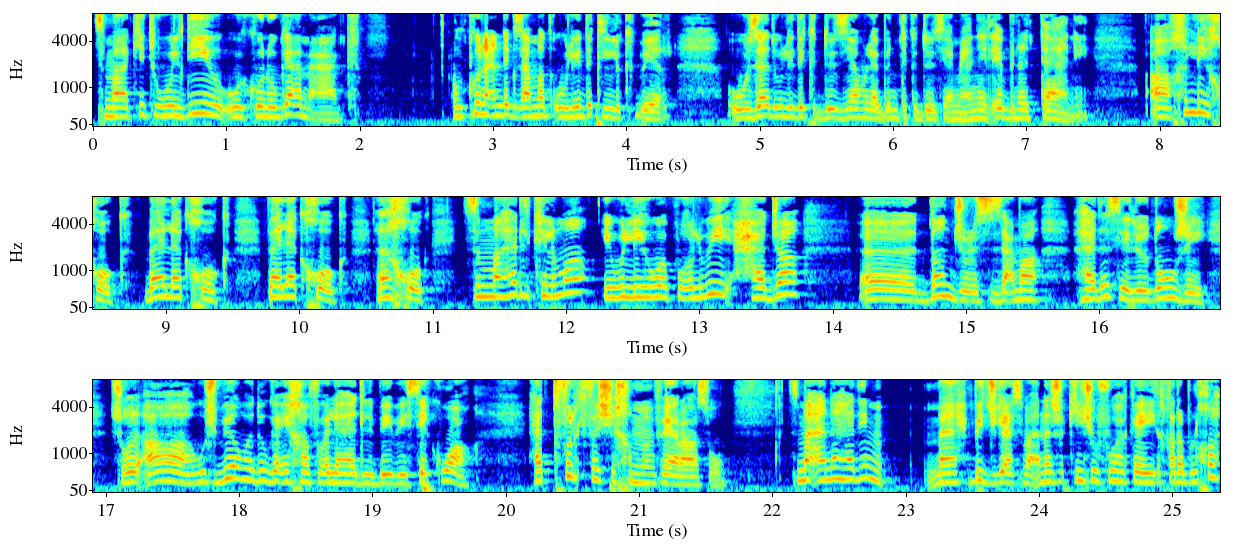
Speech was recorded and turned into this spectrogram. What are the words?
تما كي تولدي ويكونوا كاع معاك. ويكون عندك زعما وليدك الكبير. وزاد وليدك ال deuxième ولا بنتك ال deuxième يعني الابن الثاني. آه خلي خوك بالك خوك بالك خوك أخوك تسمى هاد الكلمة يولي هو pour lui حاجة dangereuse آه زعما. هذا c'est le danger شغل آه واش بيهم هادو كاع يخافوا على هاد ال bébé؟ c'est quoi هاد الطفل كيفاش يخمم في راسو؟ تسمى أنا هادي ما حبيتش كاع تسمى. أنا كي نشوفوها كيقرب لخوه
